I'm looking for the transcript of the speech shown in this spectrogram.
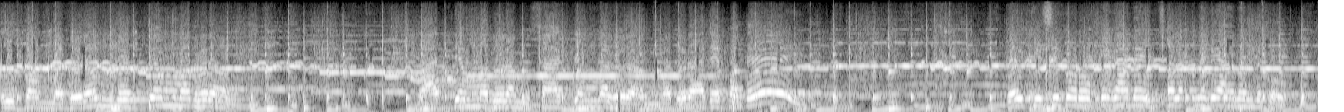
रूपम मधुरम, नृत्यम मधुरम। वाद्यम मधुरम साध्यम मधुरम। मधुरा दे पते। कोई किसी को रोकेगा नहीं छलकने के आनंद को।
